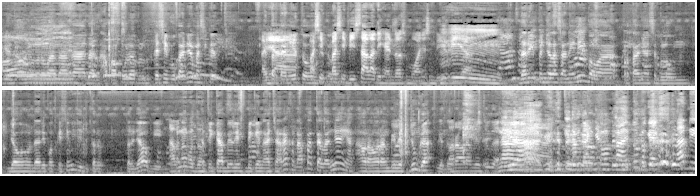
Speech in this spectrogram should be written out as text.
gitu, belum berumah tangga dan apa pun lah belum. Kesibukannya masih ke entertain Ya, itu. masih gitu. masih bisa lah dihandle semuanya sendiri ya. Hmm. Dari penjelasan ini bahwa pertanyaan sebelum jauh dari podcast ini jadi ter- terjawab Gi. Apa? Kenapa tuh? Ketika Belief bikin acara, kenapa talentnya yang orang-orang Belief juga gitu? Orang-orang itu juga. Nah, Iya, gitu. Nah, itu pakai tadi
